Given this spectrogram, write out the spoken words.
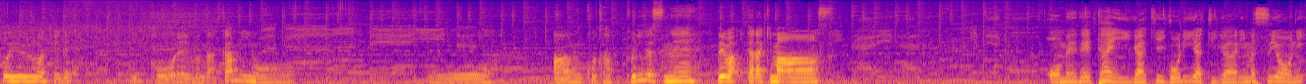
というわけで恒例の中身をおーあんこたっぷりですね。ではいただきます。おめでたい焼きごり焼きがありますように。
